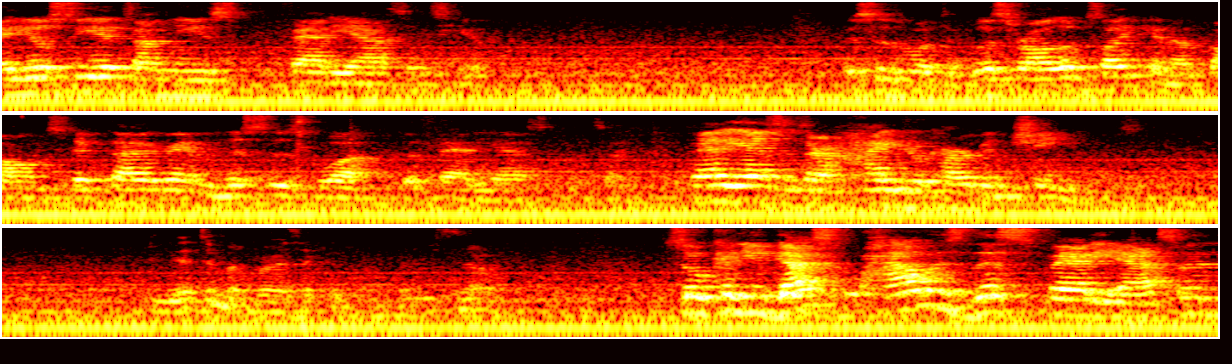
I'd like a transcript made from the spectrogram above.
And you'll see it's on these fatty acids here. This is what the glycerol looks like in a ball and stick diagram, and this is what the fatty acid looks like. Fatty acids are hydrocarbon chains. Do we have to memorize? No. So can you guess how is this fatty acid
